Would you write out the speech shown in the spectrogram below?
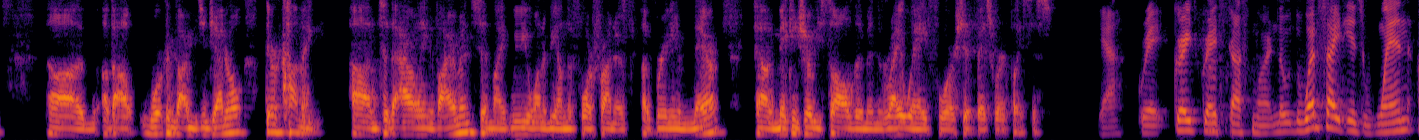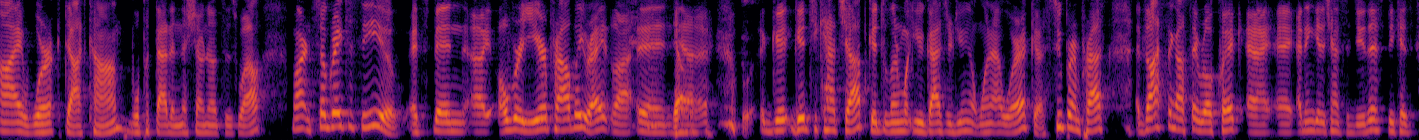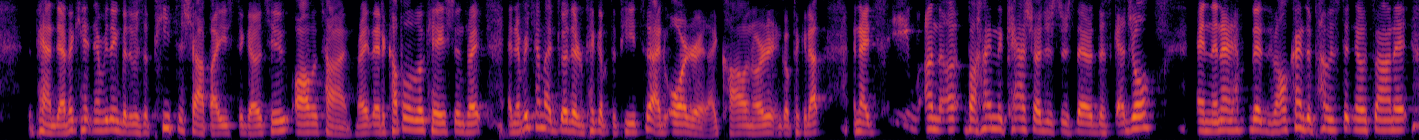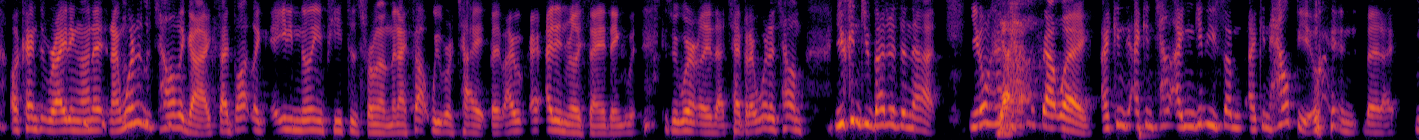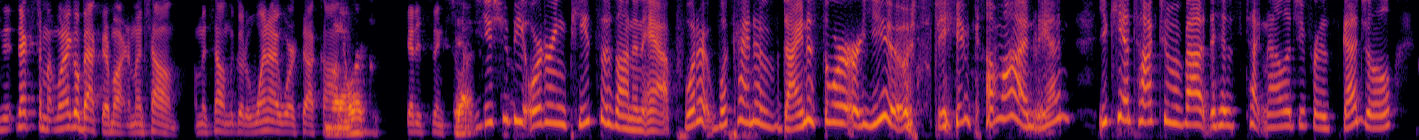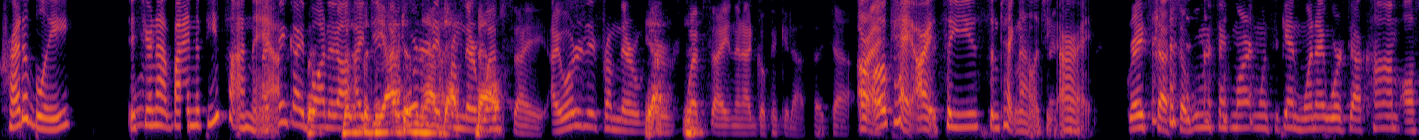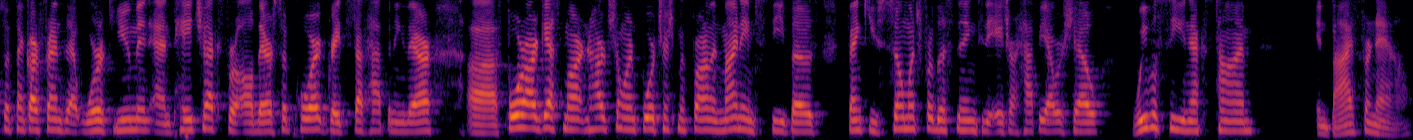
um, about work environments in general they're coming um, to the hourly environments and like we want to be on the forefront of, of bringing them there uh, making sure we solve them in the right way for shift-based workplaces. Yeah, great, great, great stuff, Martin. The, the website is wheniwork.com. We'll put that in the show notes as well. Martin, so great to see you. It's been uh, over a year, probably, right? And yep. uh, good, good to catch up. Good to learn what you guys are doing at When I Work. Uh, super impressed. The last thing I'll say real quick, and I, I, didn't get a chance to do this because the pandemic hit and everything, but there was a pizza shop I used to go to all the time, right? They had a couple of locations, right? And every time I'd go there to pick up the pizza, I'd order it. I'd call and order it and go pick it up. And I'd see on the uh, behind the cash registers there the schedule, and then I'd have the, all kinds of post-it notes on it, all kinds of writing on it. And I wanted to tell the guy because I bought like 80 million pizzas from him and I thought we were tight, but I, I didn't really say anything because we weren't really that tight. But I want to tell him, you can do better than that. You don't have yeah. to do it that way. I can, I can tell, I can give you some, I can help you. and but I, next time when I go back there, Martin, I'm gonna tell him, I'm gonna tell him to go to wheniwork.com. When I work get his thing sorted. You should be ordering pizzas on an app. What are what kind of dinosaur are you, Steve? Come on, man. You can't talk to him about his technology for his schedule credibly if you're not buying the pizza on the app. I think I bought it. But, I, did, I ordered it from their smell. website. I ordered it from their, yeah. their, website, and then I'd go pick it up. But uh, all oh, right. Okay. All right. So you use some technology. All right. Great stuff. So we want to thank Martin once again, wheniwork.com. Also thank our friends at WorkHuman and Paychex for all their support. Great stuff happening there. Uh, for our guest, Martin Hartshorne, for Trish McFarlane, my name's Steve Boese. Thank you so much for listening to the HR Happy Hour Show. We will see you next time, and bye for now.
